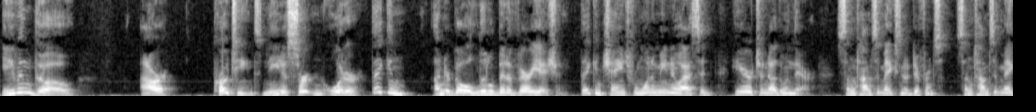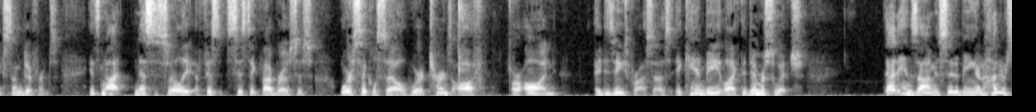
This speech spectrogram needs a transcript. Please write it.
Even though our proteins need a certain order, they can undergo a little bit of variation. They can change from one amino acid here to another one there. Sometimes it makes no difference, sometimes it makes some difference. It's not necessarily a cystic fibrosis or sickle cell where it turns off or on a disease process. It can be like the dimmer switch. That enzyme, instead of being at 100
